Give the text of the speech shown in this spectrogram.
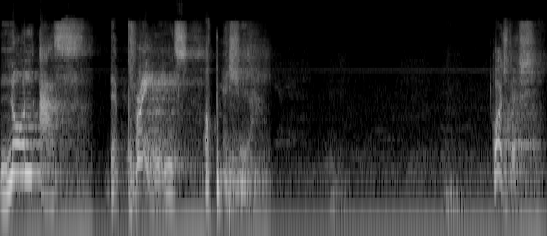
known as the prince of Persia. Watch this.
